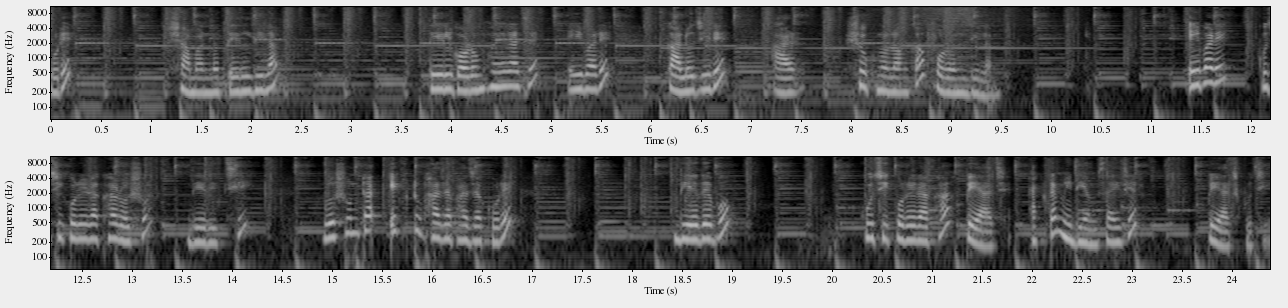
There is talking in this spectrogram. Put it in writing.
করে সামান্য তেল দিলাম। তেল গরম হয়ে গেছে, এইবারে কালো জিরে আর শুকনো লঙ্কা ফোড়ন দিলাম। এইবারে কুচি করে রাখা রসুন দিয়ে দিচ্ছি। রসুনটা একটু ভাজা ভাজা করে দিয়ে দেব। কুচি করে রাখা পেঁয়াজ, একটা মিডিয়াম সাইজের পেঁয়াজ কুচি।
